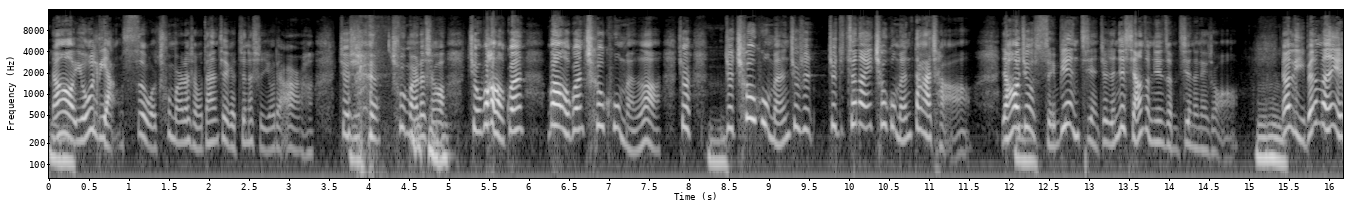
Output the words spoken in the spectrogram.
然后有两次我出门的时候，当然这个真的是有点二哈，就是出门的时候就忘了关忘了关车库门了，就是就车库门就是就相当于车库门大厂，然后就随便进，就人家想怎么进怎么进的那种。嗯然后里边的门也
